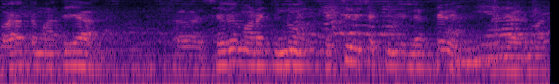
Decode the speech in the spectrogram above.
ಭಾರತ ಮಾತೆಯ ಸೇವೆ ಮಾಡೋಕ್ಕೆ ಇನ್ನೂ ಹೆಚ್ಚಿನ ಶಕ್ತಿ ನೀಡಲಿ ಅಂತೇಳಿ ಎರಡು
